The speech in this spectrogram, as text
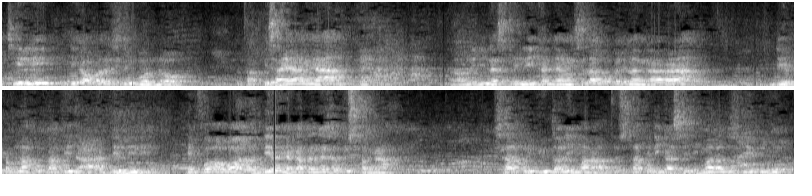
cilik di Kabupaten Situbondo. Tetapi sayangnya oleh Dinas Pendidikan yang selaku penyelenggara diperlakukan tidak adil ini. Info awal dia hanya katanya satu setengah, satu juta lima ratus, tapi dikasih lima ratus ribu.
